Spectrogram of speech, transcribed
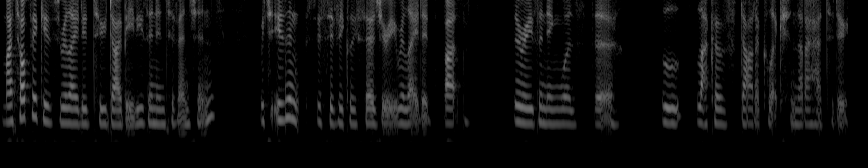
my topic is related to diabetes and interventions, which isn't specifically surgery related, but the reasoning was the l- lack of data collection that I had to do.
